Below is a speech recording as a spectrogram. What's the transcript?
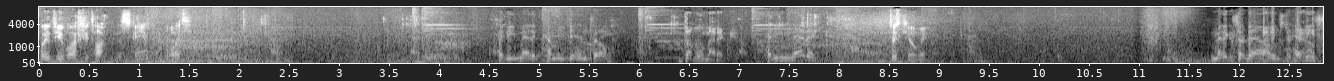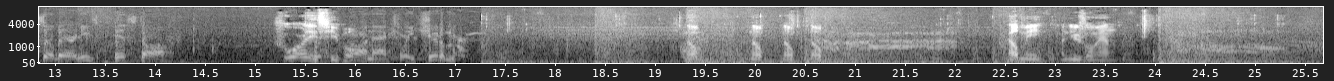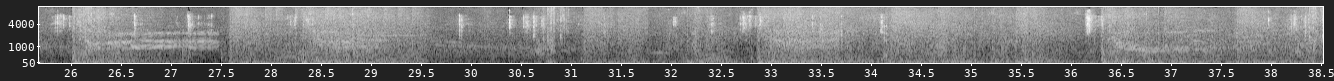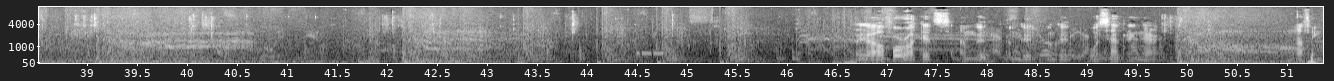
Wait, people actually talk in this game? What? Heavy medic coming to intel. Double medic. Heavy medics! Just kill me. Medics are down. Medics are Heavy's down. still there and he's pissed off. Who are these people? On actually, shoot him. Nope. Nope, nope, nope. Help me, unusual man. We got all four rockets. I'm good, I'm good, I'm good. What's happening there? Nothing.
